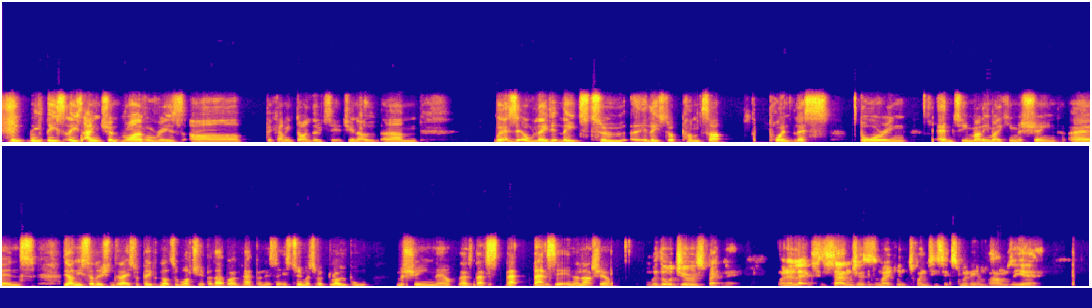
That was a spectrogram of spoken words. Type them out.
The, the, these these ancient rivalries are becoming diluted. You know, um, where does it all lead? It leads to it leads to a pumped up, pointless, boring, empty money making machine. And the only solution to that is for people not to watch it, but that won't happen. It's it's too much of a global machine now. That's that's that that's it in a nutshell. With all due respect, Nick, when Alexis Sanchez is making 26 million pounds a year,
